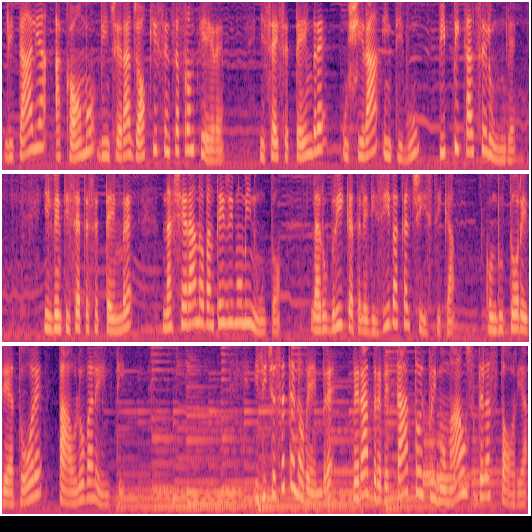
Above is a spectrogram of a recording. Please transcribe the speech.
L'Italia a Como vincerà Giochi senza frontiere. Il 6 settembre uscirà in tv Pippi Calzelunghe. Il 27 settembre nascerà Novantesimo Minuto, la rubrica televisiva calcistica. Conduttore ideatore Paolo Valenti. Il 17 novembre verrà brevettato il primo mouse della storia.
